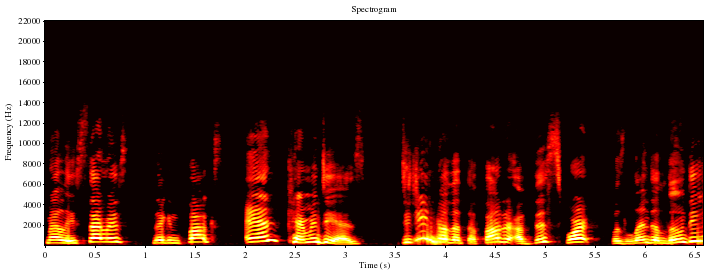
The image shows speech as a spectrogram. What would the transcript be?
Miley Cyrus, Megan Fox, and Cameron Diaz. Did you know that the founder of this sport was Linda Lundy?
